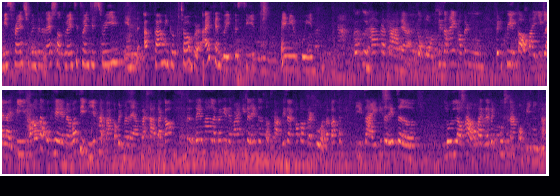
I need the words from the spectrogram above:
Miss Friendship International 2023 in upcoming October. I can't wait to see a new queen. ก็คือถ้าประธานเนี่ยตกลงที่จะให้เขาเป็นเป็นควีนต่อไปอีกหลาย ๆ ปีเขาก็จะโอเคแม้ว่าสี่ปีที่ผ่านมาเขาเป็นมาแล้วนะคะ แต่ก็ตื่นเต้นมากแล้วก็ดีใจมากที่จะได้เจอสาวๆที่จะเข้ามาประกวด แล้วก็จะดีใจที่จะได้เจอรุ่นแล้วค่ะว่าใครจะได้เป็นผู้ชนะของปีนี้ค่ะ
